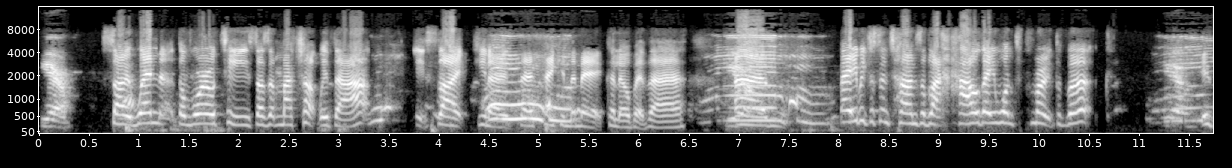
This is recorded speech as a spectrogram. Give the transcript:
Yeah. So when the royalties doesn't match up with that, it's like you know they're taking the mic a little bit there. Yeah. Um, maybe just in terms of like how they want to promote the book, yeah. as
